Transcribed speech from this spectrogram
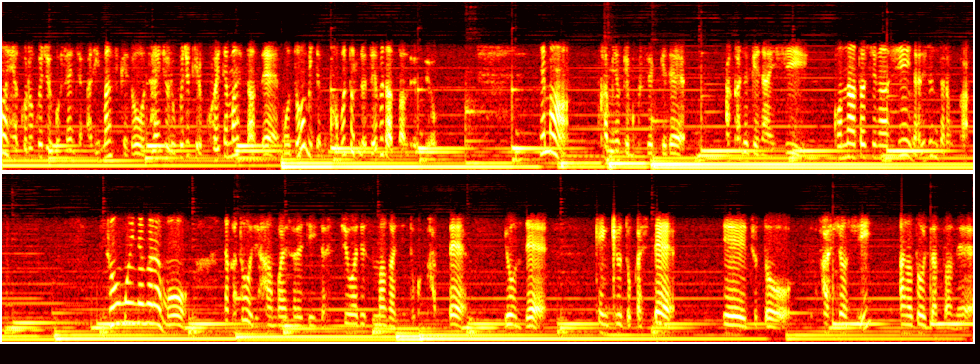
は165センチありますけど体重60キロ超えてましたんでもうどう見てもカブトリのデブだったんですよ。でまあ髪の毛もくせっけで垢抜けないしこんな私が C になれるんだろうか。そう思いながらもなんか当時販売されていたスチュワーデスマガジンとか買って読んで研究とかしてでちょっとファッション誌あの当時だったんで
